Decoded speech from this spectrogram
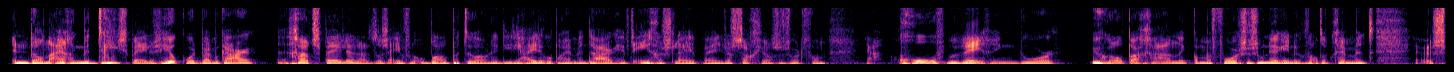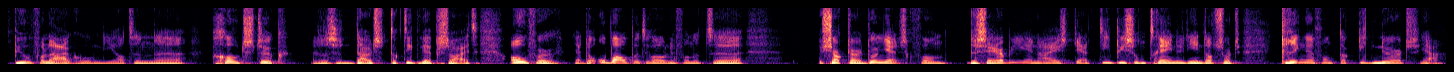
En dan eigenlijk met drie spelers heel kort bij elkaar gaat spelen. Nou, dat was een van de opbouwpatronen die hij er op een gegeven moment daar heeft ingeslepen. En dat zag je als een soort van ja, golfbeweging door Europa gaan. Ik kan me vorig seizoen herinneren dat op een gegeven moment uh, die had een uh, groot stuk, dat is een Duitse tactiekwebsite, over ja, de opbouwpatronen van het Shakhtar Donetsk van de Serbië. En hij is ja, typisch zo'n trainer die in dat soort kringen van tactiek nerds ja,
